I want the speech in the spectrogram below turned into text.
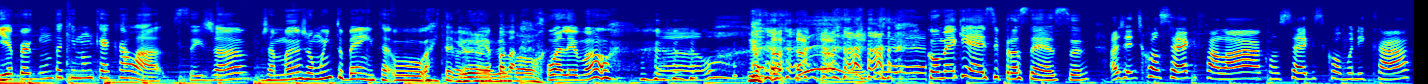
E a pergunta que não quer calar. Vocês já, já manjam muito bem ita- o italiano, É, eu ia falar. alemão. O alemão? Não. Como é que é esse processo? A gente consegue falar, consegue se comunicar.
